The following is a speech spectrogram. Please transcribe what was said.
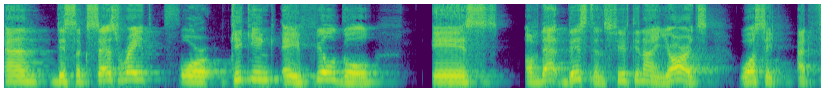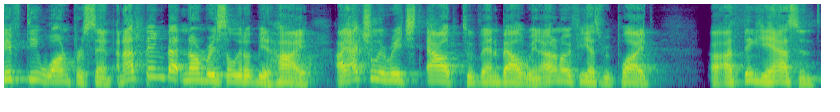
And the success rate for kicking a field goal is of that distance, 59 yards, was it at 51%. And I think that number is a little bit high. I actually reached out to Ben Baldwin. I don't know if he has replied. Uh, I think he hasn't.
